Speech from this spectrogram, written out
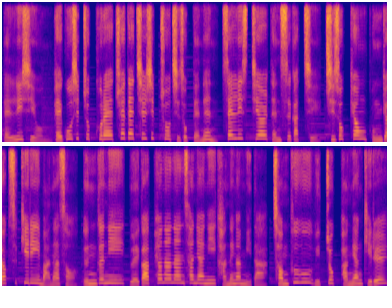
엘리시온, 150초 쿨에 최대 70초 지속되는 셀리스티얼 댄스 같이 지속형 공격 스킬이 많아서 은근히 뇌가 편안한 사냥이 가능합니다. 점프 후 위쪽 방향키를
